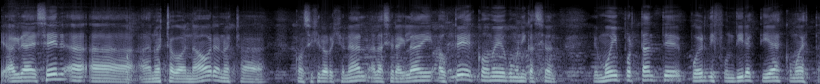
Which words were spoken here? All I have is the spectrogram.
Agradecer a, nuestra gobernadora, a nuestra consejera regional, a la señora Gladys, a ustedes como medio de comunicación. Es muy importante poder difundir actividades como esta,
